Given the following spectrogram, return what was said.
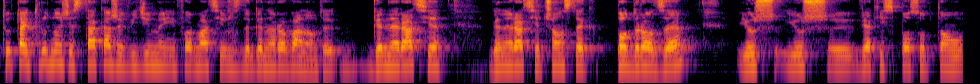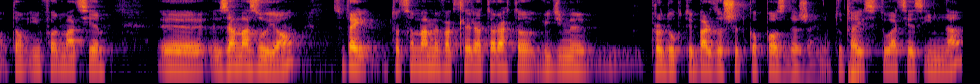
Tutaj trudność jest taka, że widzimy informację już zdegenerowaną. Te generacje, generacje cząstek po drodze już, już w jakiś sposób tą, tą informację zamazują. Tutaj to, co mamy w akceleratorach, to widzimy produkty bardzo szybko po zderzeniu. Tutaj tak. sytuacja jest inna.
